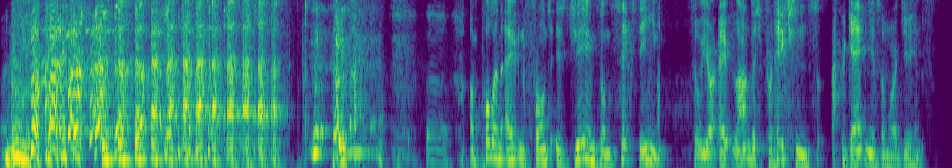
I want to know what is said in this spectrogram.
I'm pulling out in front is James on 16. So your outlandish predictions are getting you somewhere, James.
